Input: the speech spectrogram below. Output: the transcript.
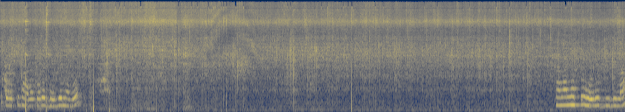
এটা একটু ভালো করে ভেজে নেব। সামান্য একটু হলুদ দিয়ে দিলাম।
